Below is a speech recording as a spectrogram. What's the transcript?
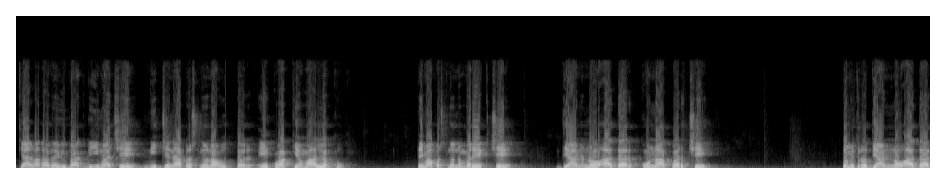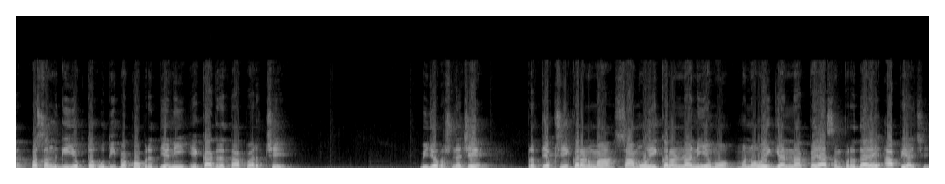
ત્યારબાદ હવે વિભાગ બીમાં છે. નીચેના પ્રશ્નોના ઉત્તર એક વાક્યમાં લખો. તેમાં પ્રશ્ન નંબર એક છે, ધ્યાનનો આધાર કોના પર છે? તો મિત્રો, ધ્યાનનો આધાર પસંદગીયુક્ત ઉદ્દીપકો પ્રત્યેની એકાગ્રતા પર છે. બીજો પ્રશ્ન છે, પ્રત્યક્ષીકરણમાં સામૂહિકરણના નિયમો મનોવૈજ્ઞાનના કયા સંપ્રદાયે આપ્યા છે?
